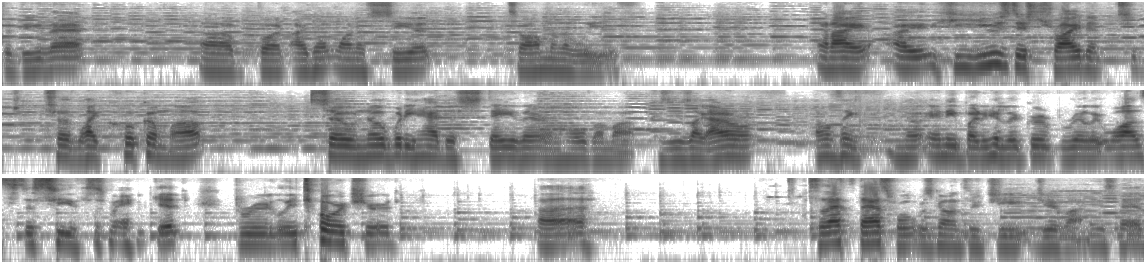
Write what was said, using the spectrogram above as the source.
to do that, uh, but I don't want to see it, so I'm gonna leave. And I, I, he used his trident to, to like hook him up, so nobody had to stay there and hold him up because he's like, I don't, I don't think no anybody in the group really wants to see this man get brutally tortured. Uh, so that's that's what was going through G- Giovanni's head.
